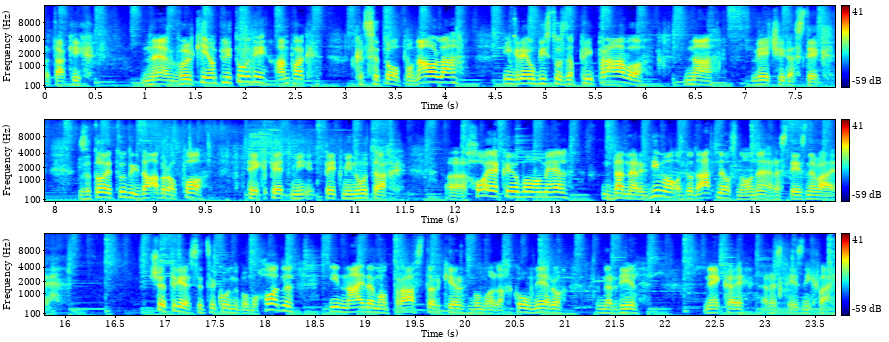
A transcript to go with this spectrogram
V takih ne veliki amplitudi, ampak ker se to ponavlja in gre v bistvu za pripravo na večji raztek. Zato je tudi dobro po teh pet, pet minutah uh, hoje, ki jo bomo imeli, da naredimo dodatne osnovne raztezne vaje še 30 sekund bomo hodili in najdemo prostor, kjer bomo lahko v miru naredili nekaj razteznih vaj.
